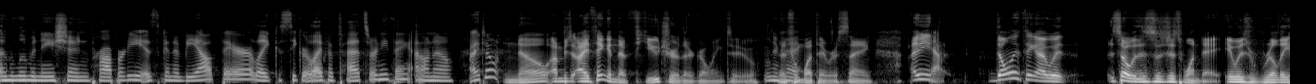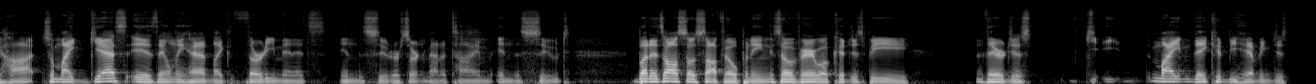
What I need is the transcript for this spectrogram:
Illumination property is going to be out there, like Secret Life of Pets or anything. I don't know. I don't know. I mean, I think in the future they're going to, okay. from what they were saying. I mean, yeah. the only thing I would so this was just one day. It was really hot. So my guess is they only had like 30 minutes in the suit or a certain amount of time in the suit. But it's also soft opening, so it very well could just be they're just might they could be having just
